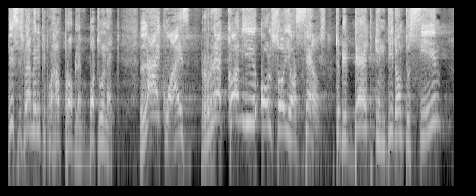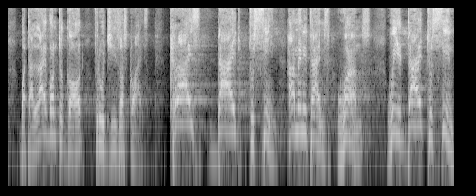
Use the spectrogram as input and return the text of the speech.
this is where many people have problem, bottleneck. Likewise, reckon ye also yourselves to be dead indeed unto sin, but alive unto God through Jesus Christ. Christ died to sin. How many times? Once. We died to sin.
